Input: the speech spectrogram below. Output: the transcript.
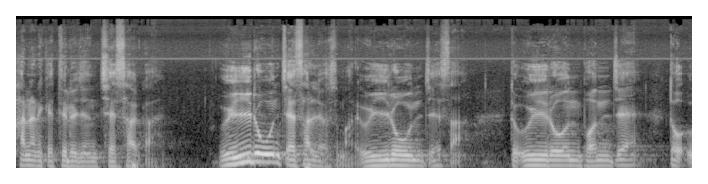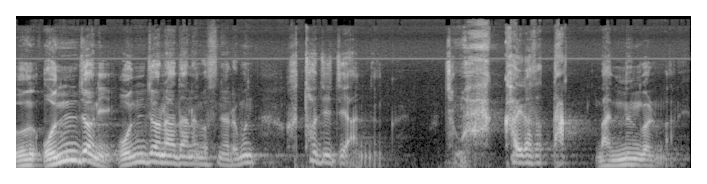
하나님께 드려진 제사가 의로운 제사려서 말해 의로운 제사 또 의로운 번제 또 온전히 온전하다는 것은 여러분 흩어지지 않는 거예요. 정확하게 가서 딱 맞는 걸 말해요.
